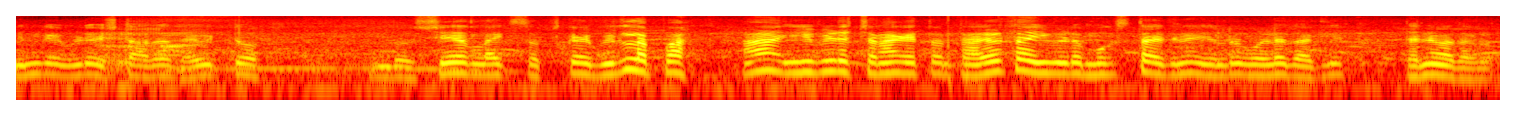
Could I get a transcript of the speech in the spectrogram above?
ನಿಮಗೆ ವಿಡಿಯೋ ಇಷ್ಟ ಆದರೆ ದಯವಿಟ್ಟು ಒಂದು ಶೇರ್ ಲೈಕ್ ಸಬ್ಸ್ಕ್ರೈಬ್ ಇರಲಪ್ಪ. ಹಾಂ ಈ ವಿಡಿಯೋ ಚೆನ್ನಾಗೈತೆ ಅಂತ ಹೇಳ್ತಾ ಈ ವಿಡಿಯೋ ಮುಗಿಸ್ತಾ ಇದ್ದೀನಿ. ಎಲ್ರಿಗೂ ಒಳ್ಳೆಯದಾಗಲಿ ಧನ್ಯವಾದಗಳು.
